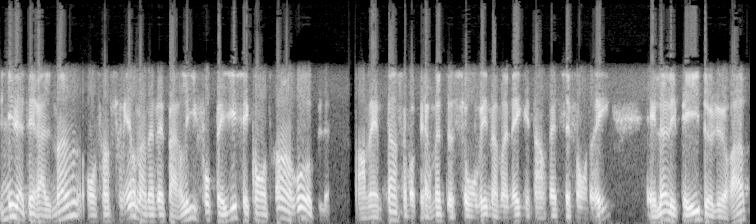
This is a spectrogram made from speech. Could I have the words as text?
unilatéralement, on s'en souvient, on en avait parlé, il faut payer ces contrats en roubles. En même temps, ça va permettre de sauver ma monnaie qui est en train de s'effondrer. Et là, les pays de l'Europe,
